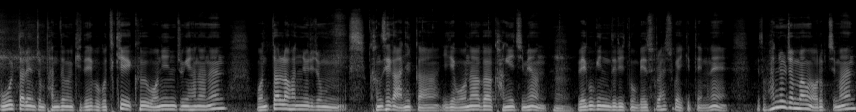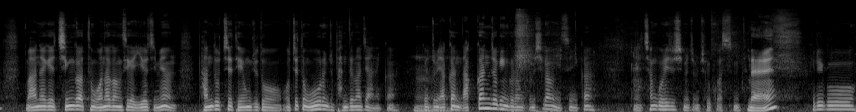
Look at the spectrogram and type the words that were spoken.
5월 달에는 좀 반등을 기대해 보고 특히 그 원인 중에 하나는 원 달러 환율이 좀 강세가 아닐까. 이게 원화가 강해지면 음. 외국인들이 또 매수를 할 수가 있기 때문에 그래서 환율 전망은 어렵지만 만약에 지금과 같은 원화 강세가 이어지면 반도체 대형주도 어쨌든 5월은 좀 반등하지 않을까. 그좀 약간 낙관적인 그런 좀 시각은 있으니까 네, 참고를 해주시면 좀 좋을 것 같습니다. 네. 그리고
